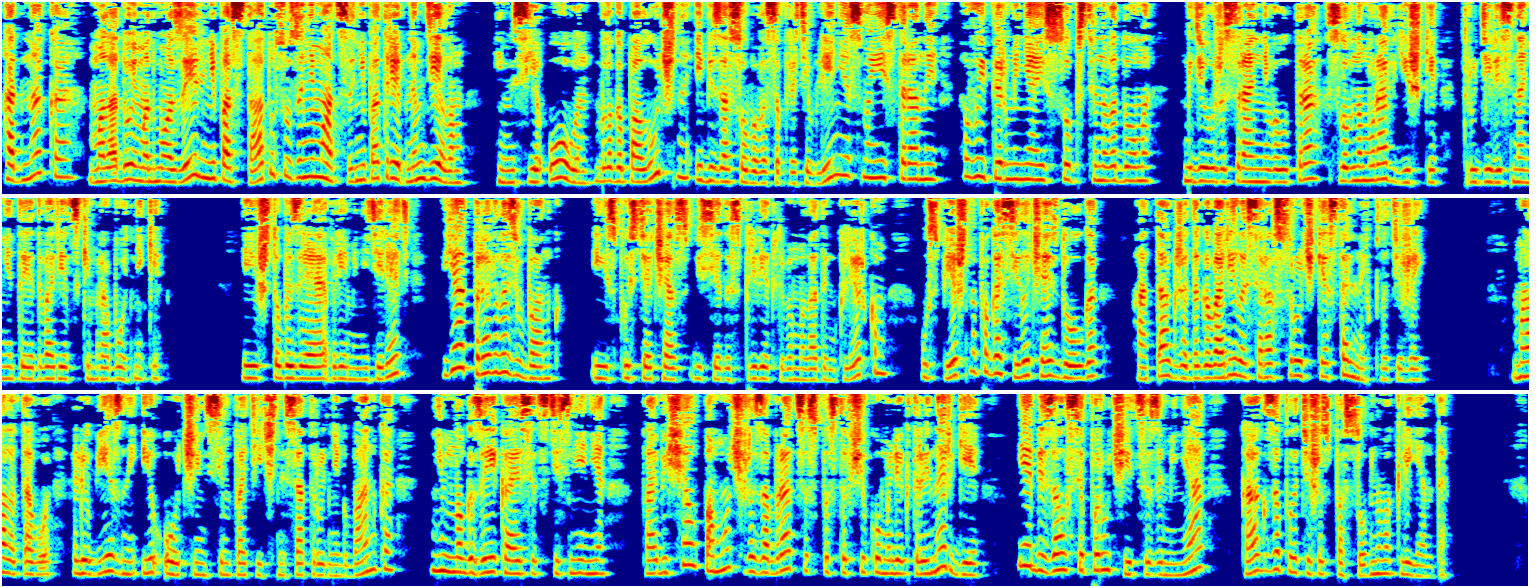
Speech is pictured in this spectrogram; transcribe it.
Однако молодой мадемуазель не по статусу заниматься непотребным делом, и мсье Оуэн благополучно и без особого сопротивления с моей стороны выпер меня из собственного дома где уже с раннего утра, словно муравьишки, трудились нанятые дворецким работники. И чтобы зря времени терять, я отправилась в банк и спустя час беседы с приветливым молодым клерком успешно погасила часть долга, а также договорилась о рассрочке остальных платежей. Мало того, любезный и очень симпатичный сотрудник банка, немного заикаясь от стеснения, пообещал помочь разобраться с поставщиком электроэнергии – и обязался поручиться за меня, как за платежеспособного клиента.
